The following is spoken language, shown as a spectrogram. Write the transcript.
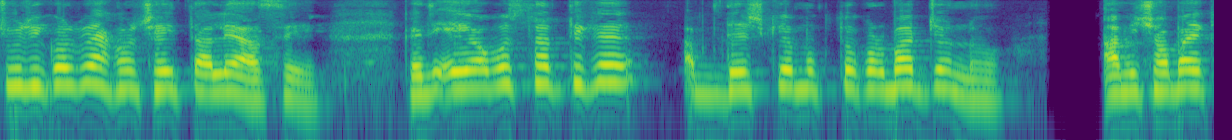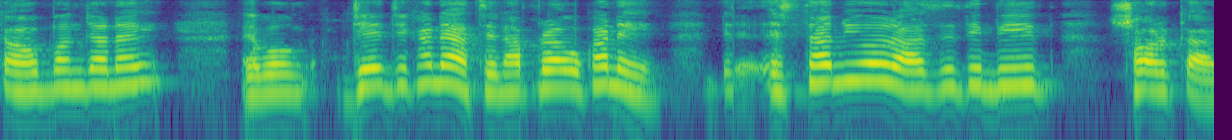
চুরি করবে, এখন সেই তালে আছে। কাজে এই অবস্থার থেকে দেশকে মুক্ত করবার জন্য আমি সবাইকে আহ্বান জানাই এবং যে যেখানে আছেন, আপনারা ওখানে স্থানীয় রাজনীতিবিদ, সরকার,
